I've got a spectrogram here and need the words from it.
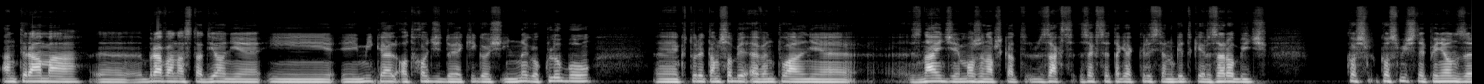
antyrama, y, brawa na stadionie i, i odchodzi do jakiegoś innego klubu, y, który tam sobie ewentualnie znajdzie, może na przykład zechce tak jak Christian Gytkier zarobić kos, kosmiczne pieniądze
